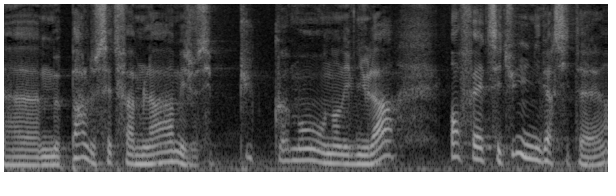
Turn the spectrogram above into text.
euh, me parle de cette femme-là, mais je sais plus comment on en est venu là. En fait, c'est une universitaire.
